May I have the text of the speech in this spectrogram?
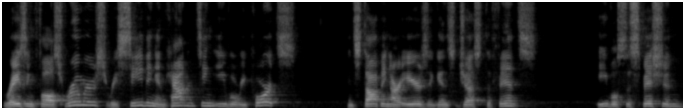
raising false rumors, receiving and countenancing evil reports, and stopping our ears against just defense, evil suspicion,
